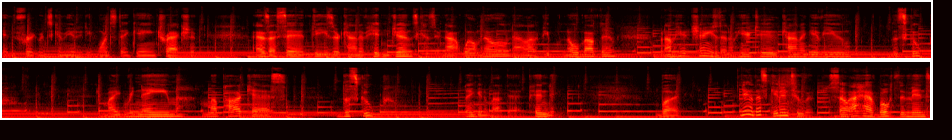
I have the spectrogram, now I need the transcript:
in the fragrance community once they gain traction. As I said, these are kind of hidden gems because they're not well known. Not a lot of people know about them. But I'm here to change that. I'm here to kind of give you the scoop. Might rename my podcast The Scoop. Thinking about that, pending. But yeah, let's get into it. So I have both the men's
